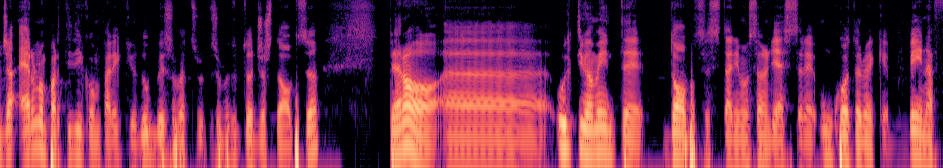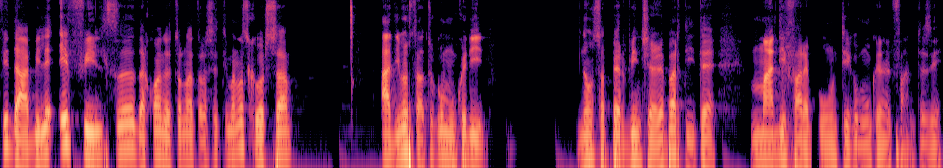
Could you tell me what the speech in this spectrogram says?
già, erano partiti con parecchio dubbio, soprattutto, soprattutto Josh Dobbs, però eh, ultimamente Dobbs sta dimostrando di essere un quarterback ben affidabile e Fields, da quando è tornato la settimana scorsa, ha dimostrato comunque di non saper vincere le partite, ma di fare punti comunque nel fantasy.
